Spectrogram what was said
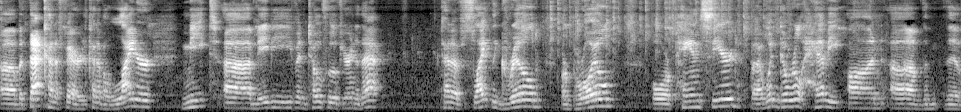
Uh, but that kind of fare, kind of a lighter meat, uh, maybe even tofu if you're into that kind of slightly grilled or broiled or pan seared, but I wouldn't go real heavy on uh, the, the,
